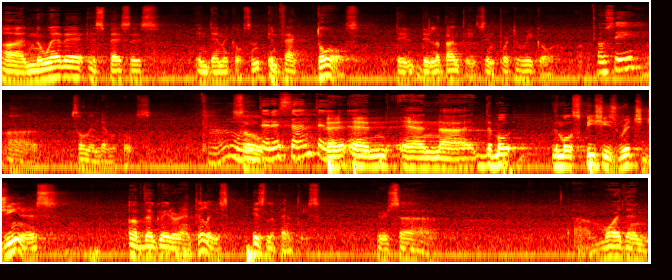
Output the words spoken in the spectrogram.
uh, nueve especies endémicos. In, in fact, todos de, de Lepanthes en Puerto Rico ¿O sí? uh, son endémicos. Ah, muy So, interesante, And, and, and uh, the, mo- the most species rich genus of the Greater Antilles is Lepanthes. There's uh, uh, more than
